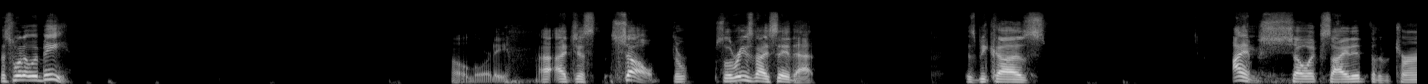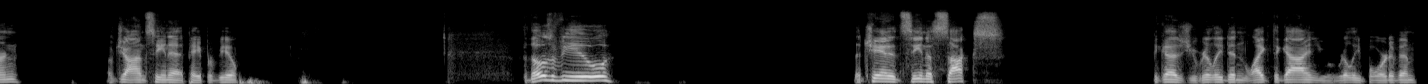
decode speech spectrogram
That's what it would be. Oh lordy, I, I just so the so the reason I say that is because I am so excited for the return of John Cena at pay per view. For those of you that chanted Cena sucks because you really didn't like the guy and you were really bored of him,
